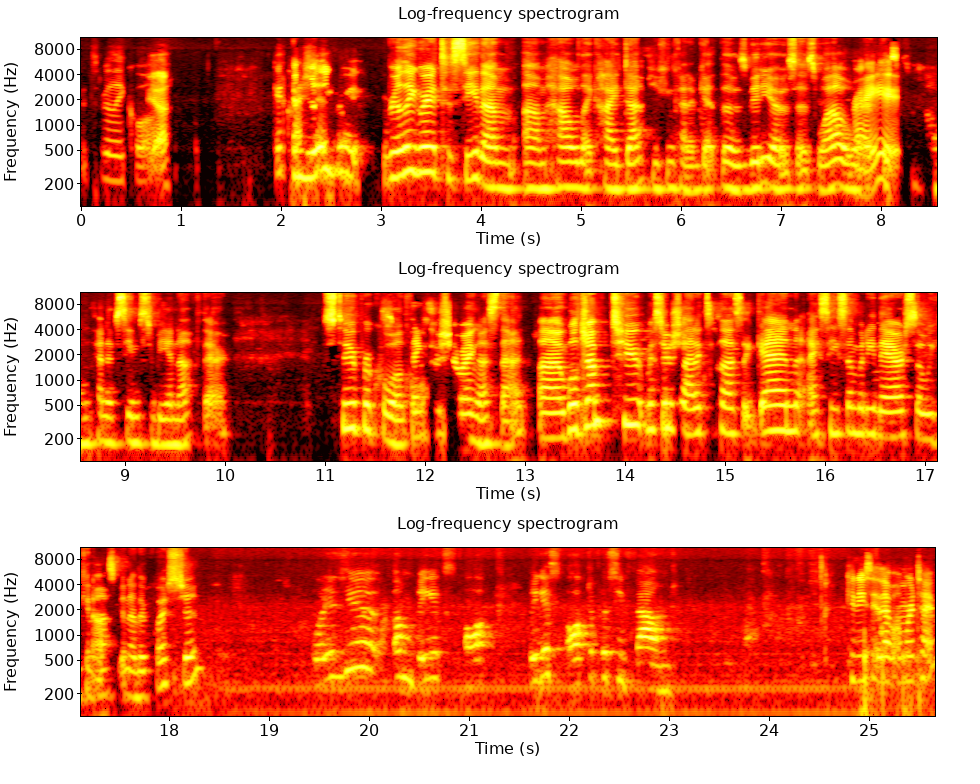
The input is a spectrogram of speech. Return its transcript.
It's really cool. Yeah. Good And question. really great, really great to see them. Um, how like high def you can kind of get those videos as well. Right. kind of seems to be enough there. Super cool. cool. Thanks for showing us that. Uh, we'll jump to Mr. Shattuck's class again. I see somebody there, so we can ask another question. What is your um biggest oc- biggest octopus you found? Can you say that one more time?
